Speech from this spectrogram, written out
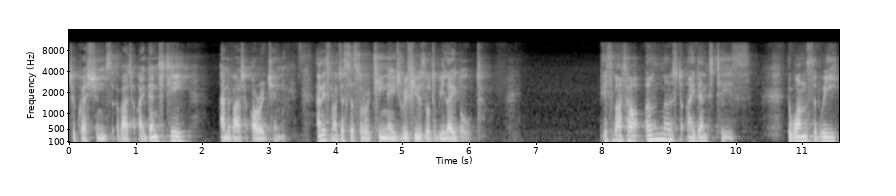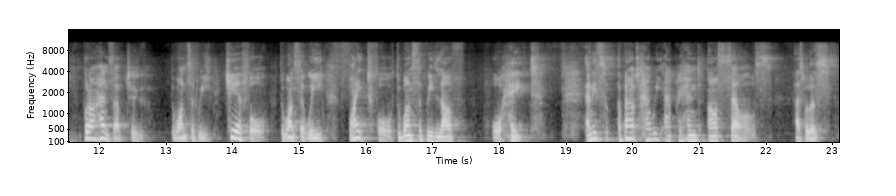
to questions about identity and about origin. And it's not just a sort of teenage refusal to be labeled. It's about our ownmost identities, the ones that we put our hands up to, the ones that we cheer for, the ones that we fight for, the ones that we love or hate. And it's about how we apprehend ourselves as well as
